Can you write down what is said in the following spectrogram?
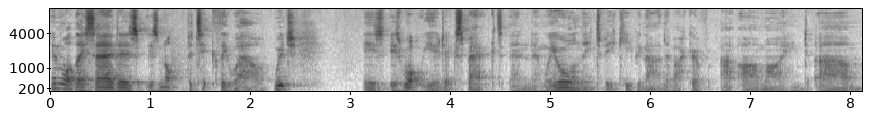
And what they said is is not particularly well, which is is what you'd expect, and, and we all need to be keeping that in the back of our mind. Um,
